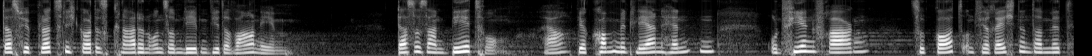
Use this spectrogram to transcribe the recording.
dass wir plötzlich Gottes Gnade in unserem Leben wieder wahrnehmen. Das ist Anbetung. Ja? Wir kommen mit leeren Händen und vielen Fragen zu Gott und wir rechnen damit,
